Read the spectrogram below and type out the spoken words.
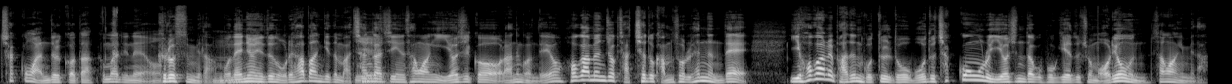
착공 안 될 거다 그 말이네요. 그렇습니다. 뭐 내년이든 올해 하반기든 마찬가지인 상황이 이어질 거라는 건데요. 허가 면적 자체도 감소를 했는데 이 허가를 받은 곳들도 모두 착공으로 이어진다고 보기에도 좀 어려운 상황입니다.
